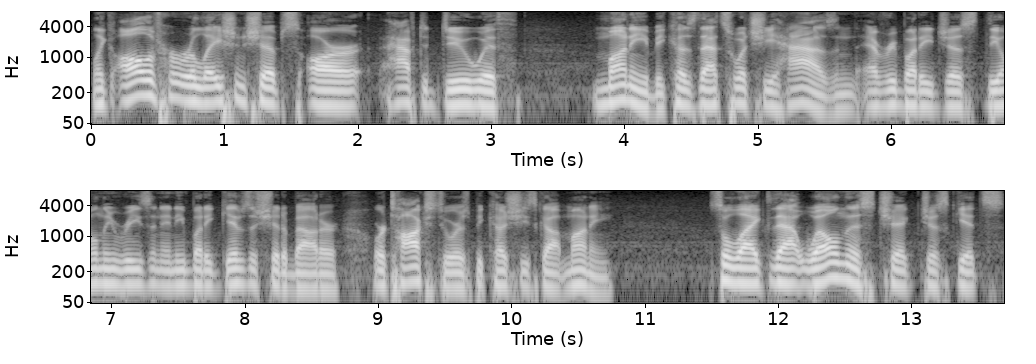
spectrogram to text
Like all of her relationships are have to do with money because that's what she has and everybody just the only reason anybody gives a shit about her or talks to her is because she's got money. So like that wellness chick just gets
